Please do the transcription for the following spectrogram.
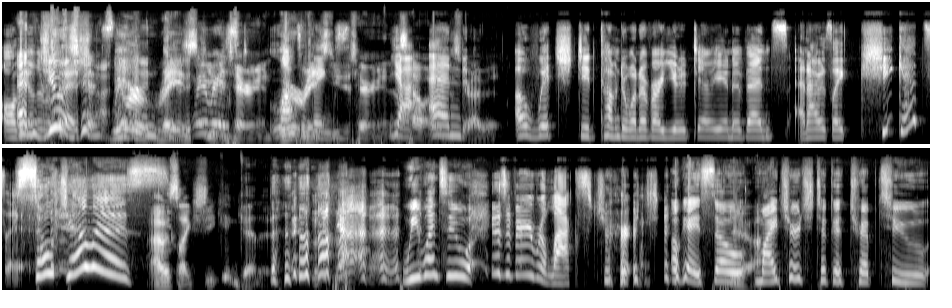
all the And other Jewish. religions. We were And raised Jews. We were raised Unitarian. We lots were raised things. Unitarian. That's Yeah, how I would and- describe it. A witch did come to one of our Unitarian events, and I was like, she gets it. So jealous. I was like, she can get it. it We went to It was a very relaxed church. Okay, so Yeah. my church took a trip to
